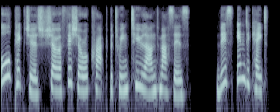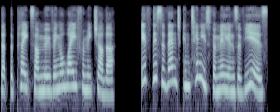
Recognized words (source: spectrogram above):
All pictures show a fissure or crack between two land masses. This indicates that the plates are moving away from each other. If this event continues for millions of years,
